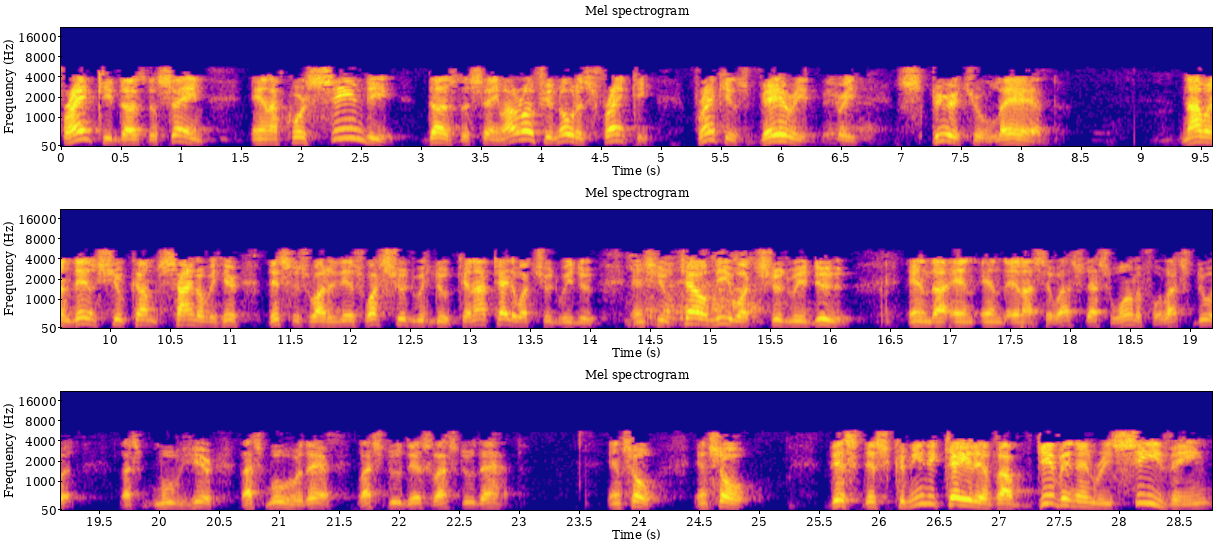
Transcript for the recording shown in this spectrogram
Frankie does the same. And of course, Cindy does the same. I don't know if you noticed Frankie. Frankie is very, very spiritual led. Now and then she'll come sign over here. This is what it is. What should we do? Can I tell you what should we do? And she'll tell me what should we do. And uh, and and and I say, well, that's, that's wonderful. Let's do it. Let's move here. Let's move over there. Let's do this. Let's do that. And so and so this this communicative of giving and receiving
